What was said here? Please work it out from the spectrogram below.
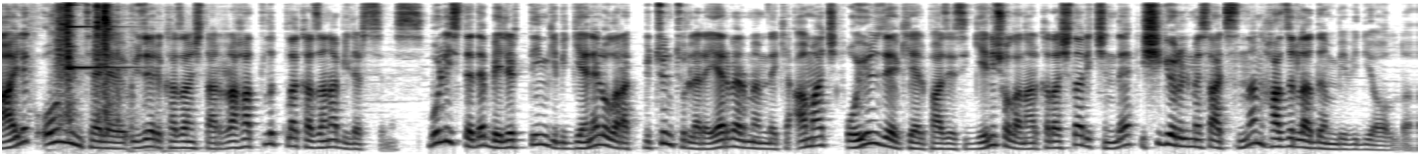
Aylık 10.000 TL üzeri kazançlar rahatlıkla kazanabilirsiniz. Bu listede belirttiğim gibi genel olarak bütün türlere yer vermemdeki amaç oyun zevki yelpazesi geniş olan arkadaşlar için de işi görülmesi açısından hazırladığım bir video oldu.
